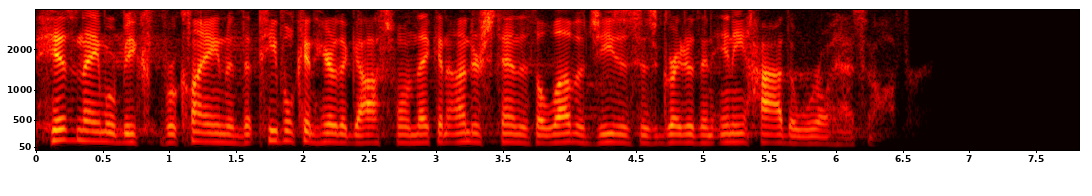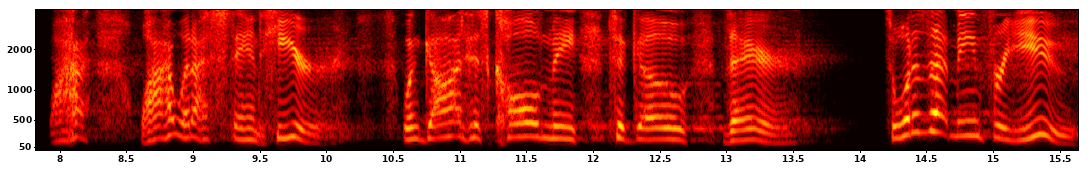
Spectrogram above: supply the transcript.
His name will be proclaimed and that people can hear the gospel and they can understand that the love of Jesus is greater than any high the world has to offer. Why, why would I stand here when God has called me to go there? So, what does that mean for you?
